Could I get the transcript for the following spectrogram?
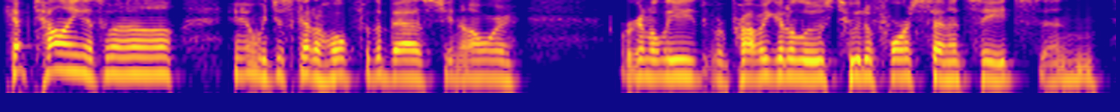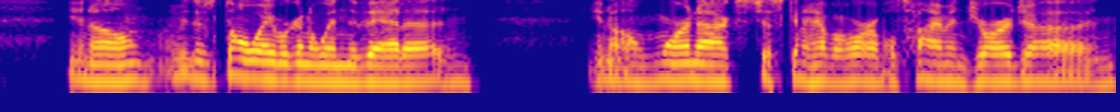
kept telling us, well, you know, we just got to hope for the best. You know, we're, we're going to lead, we're probably going to lose two to four Senate seats. And, you know, I mean, there's no way we're going to win Nevada. And, you know, Warnock's just going to have a horrible time in Georgia. And,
